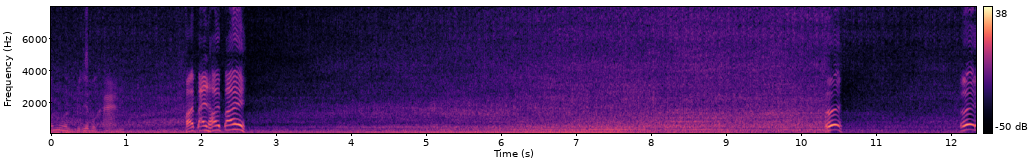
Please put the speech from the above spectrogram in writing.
นี่หมุนไปเลยบุคานถอยไปถอยไป เฮ้ย เฮ้ย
